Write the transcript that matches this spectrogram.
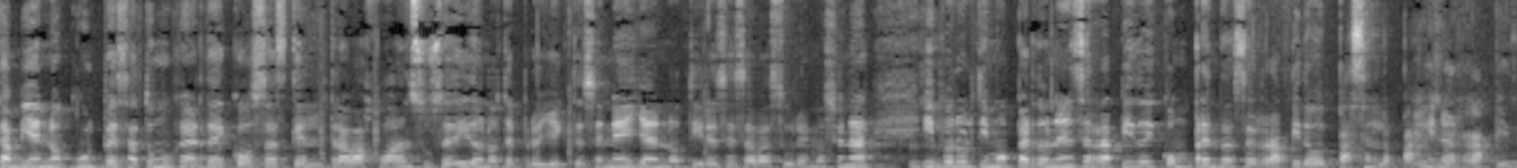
también no culpes a tu mujer de cosas que en el trabajo han sucedido, no te proyectes en ella, no tires esa basura emocional. Y por último, perdónense rápido y compréndanse rápido y pasen la página rápido.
